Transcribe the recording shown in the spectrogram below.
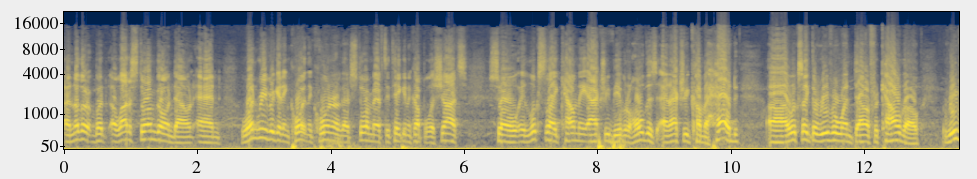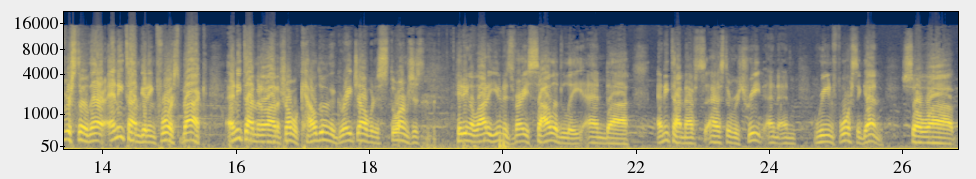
another, but a lot of storm going down, and one Reaver getting caught in the corner of that storm after taking a couple of shots. So it looks like Kal may actually be able to hold this and actually come ahead. Uh, it looks like the Reaver went down for Kal though. Reaver's still there. Anytime getting forced back anytime in a lot of trouble. Kal doing a great job with his storms, just hitting a lot of units very solidly, and uh, anytime has, has to retreat and, and reinforce again. So uh,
